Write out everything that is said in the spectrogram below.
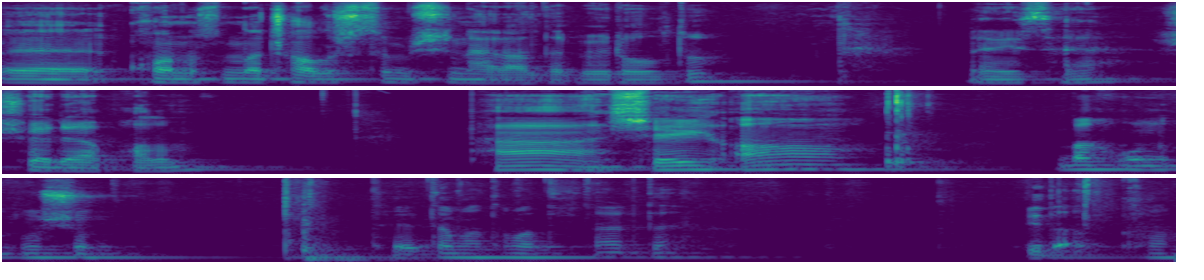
Ee, konusunda çalıştığım için herhalde böyle oldu. Neyse şöyle yapalım. Ha şey aa bak unutmuşum. TRT matematik nerede? Bir dakika.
